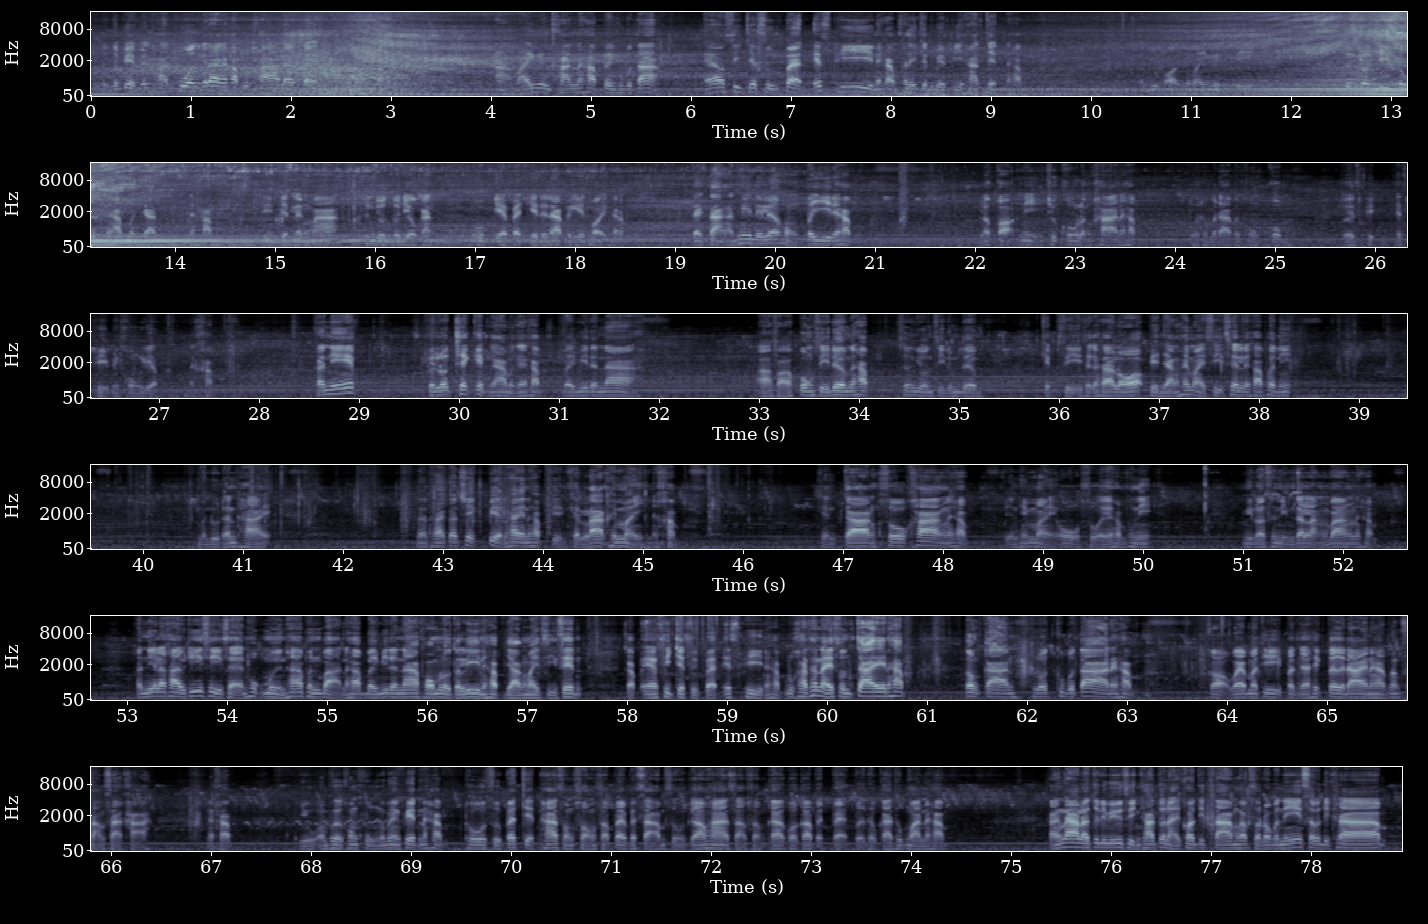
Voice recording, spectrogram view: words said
หรือจะเปลี่ยนเป็นฐานพวนก็ได้นะครับ ลูกค้าแล้วแต่อ่ามาอีกหนึ่งคันนะครับ เป็น c u p e r a L4708 SP นะครับ คันนี้จดทะเบียนปี 57 นะครับอายุอ่อนขึ้นมาอีกหนึ่งปี ยนต์4สูบนะครับเหมือนกันนะครับ47แรงม้าเครื่องยนต์ตัวเดียวกันระบบเกียร์8เกียร์เดินหน้า8เกียร์ถอยครับ แตกต่างกันที่ในเรื่องของปีนะครับ แล้วก็นี่ชุดโครงหลังคานะครับ ตัวธรรมดาเป็นโครงกลม ตัว SP, SP เป็นโครงเหลี่ยมนะครับคันนี้เป็นรถเช็คเก็บงานเหมือนกันครับใบมีดด้านหน้าฝากระโปรงสีเดิมนะครับ เครื่องยนต์สีเดิมๆเก็บสีสกระทะล้อเปลี่ยนยางให้ใหม่สีเส้นเลยครับคันนี้มาดูด้านท้าย ด้าท้ายก็เช็คเปลี่ยนให้นะครับ เปลี่ยนแขนลากให้ใหม่นะครับ แขนกลางโซ่ข้างนะครับ เปลี่ยนให้ใหม่โอ้สวยครับคันนี้ มีรอยสนิมด้านหลังบ้างนะครับคันนี้ราคาอยู่ที่ 465,000 บาทนะครับ ใบมีดด้าหน้าพร้อมโรตารี่นะครับ ยางใหม่สีเส้นกับ LC 708 SP นะครับ ลูกค้าท่านไหนสนใจนะครับ ต้องการรถคูโบต้านะครับ ก็แวะมาที่ปัญญาเทคเตอร์ได้นะครับ ทั้ง 3 สาขานะครับ อยู่อำเภอคลองขุงกำแพงเพชรนะครับ โทร 0 8 7 5 2 2 3 8 8 3 0 9 5 3 3 9 9 9 8 8 เปิดทำการทุกวันนะครับ ครั้งหน้าเราจะรีวิวสินค้าตัวไหนคอยติดตามครับสำหรับวันนี้ สวัสดีครับ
